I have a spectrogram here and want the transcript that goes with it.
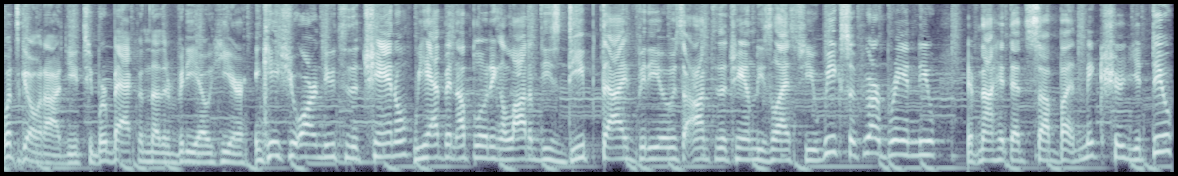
What's going on YouTube? We're back with another video here. In case you are new to the channel, we have been uploading a lot of these deep dive videos onto the channel these last few weeks. So if you are brand new, if not hit that sub button, make sure you do.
